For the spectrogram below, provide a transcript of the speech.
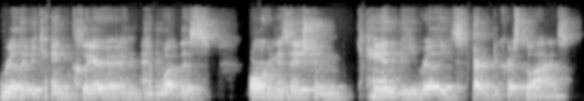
really became clear and, and what this organization can be really started to crystallize.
